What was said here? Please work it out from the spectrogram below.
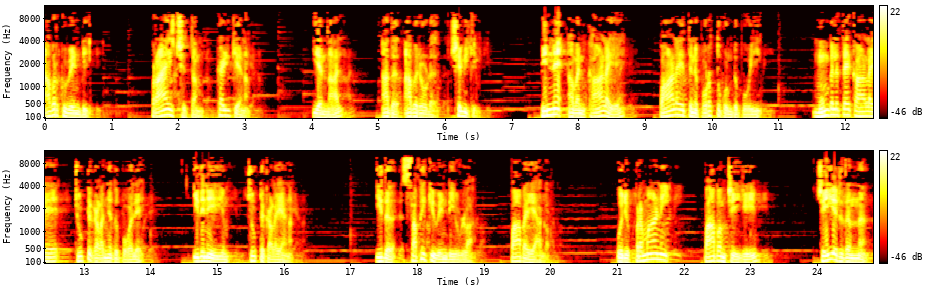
അവർക്കുവേണ്ടി പ്രായശ്ചിത്തം കഴിക്കണം. എന്നാൽ അത് അവരോട് ക്ഷമിക്കും. പിന്നെ അവൻ കാളയെ പാളയത്തിന് പുറത്തു കൊണ്ടുപോയി. മുമ്പിലത്തെ കാളയെ ചുട്ടുകളഞ്ഞതുപോലെ ഇതിനെയും ചുട്ടുകളയണം. ഇത് സഭയ്ക്കു വേണ്ടിയുള്ള പാപയാഗം. ഒരു പ്രമാണി പാപം ചെയ്യുകയും ചെയ്യരുതെന്ന്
